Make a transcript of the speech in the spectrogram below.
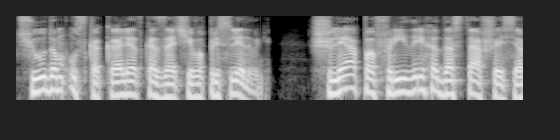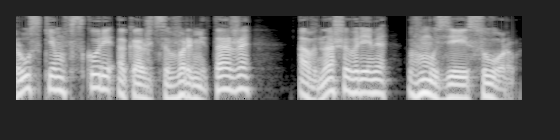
чудом ускакали от казачьего преследования. Шляпа Фридриха, доставшаяся русским, вскоре окажется в Эрмитаже, а в наше время в музее Суворова.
